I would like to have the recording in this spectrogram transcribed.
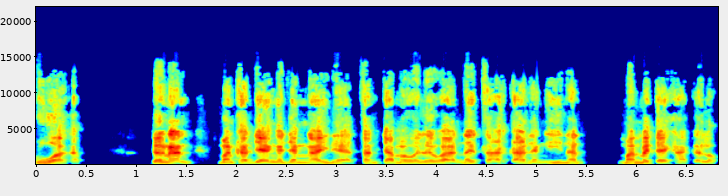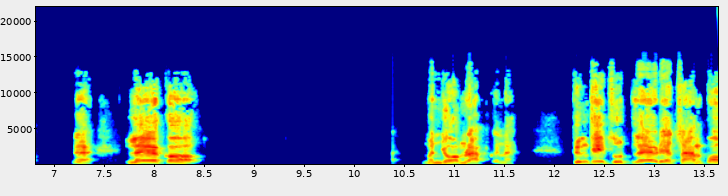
กลัวครับ ดังนั้นมันขัดแย้งกันยังไงเนี่ย ท่านจำเอาไว้เลยว่า ในสถานการณ์อย่างนี้นั้น มันไม่แตกหักกันหรอกนะแล้วก็มันยอมรับกันนะ ถึงที่สุดแล้วเนี่ยสามปอ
